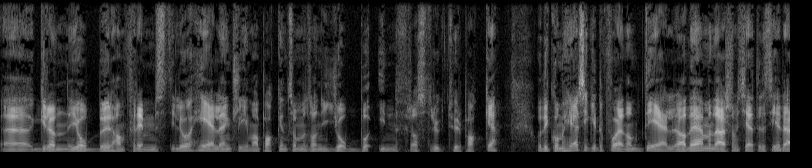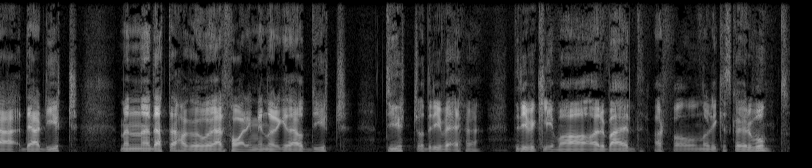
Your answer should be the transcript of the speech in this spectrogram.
Eh, grønne jobber. Han fremstiller jo hele den klimapakken som en sånn jobb- og infrastrukturpakke. Og de kommer helt sikkert til å få gjennom deler av det, men det er som Kjetil sier, det er, det er dyrt. Men uh, dette har vi jo erfaring med i Norge. Det er jo dyrt, dyrt å drive, drive klimaarbeid. I hvert fall når det ikke skal gjøre vondt.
